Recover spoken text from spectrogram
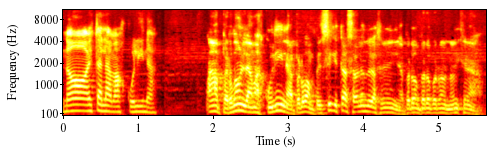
No, esta es la masculina. Ah, perdón, la masculina, perdón, pensé que estabas hablando de la femenina, perdón, perdón, perdón, no dije nada.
